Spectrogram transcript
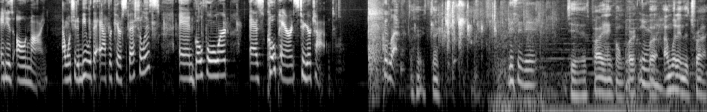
in his own mind. I want you to meet with the aftercare specialist and go forward as co parents to your child. Good luck. Thank you. this is it. Yeah, it probably ain't gonna work. Yeah. But I'm willing to try.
